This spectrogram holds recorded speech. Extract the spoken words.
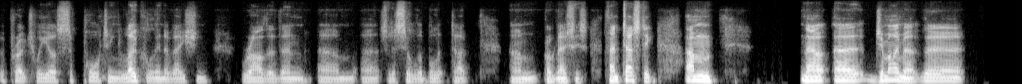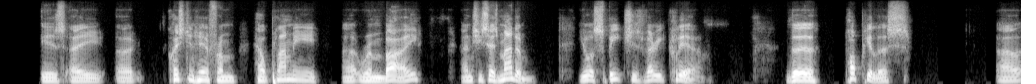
approach where you're supporting local innovation rather than um, uh, sort of silver bullet type um, prognosis. Fantastic. Um, now, uh, Jemima, there is a, a question here from Helplami uh, Rumbai, and she says, Madam, your speech is very clear. The populace, uh,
